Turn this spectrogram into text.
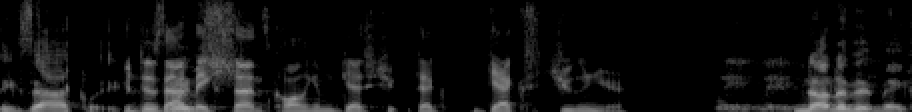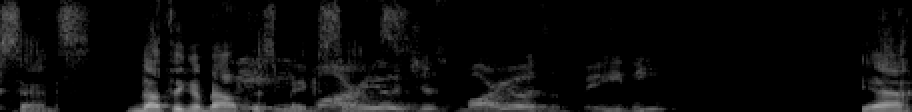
exactly. But does that make sense calling him Gex, Gex, Gex Jr.? Wait, wait. wait. None of it makes sense. Nothing about this makes Mario sense. Mario just Mario as a baby? Yeah.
